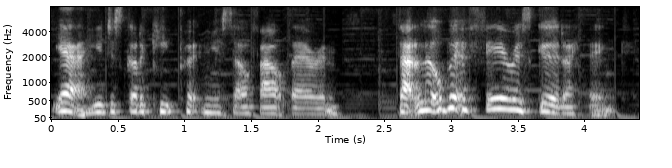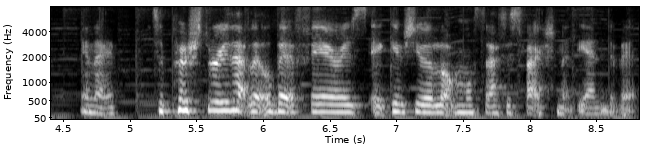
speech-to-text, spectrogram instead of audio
yeah, you just got to keep putting yourself out there, and that little bit of fear is good. I think you know to push through that little bit of fear is it gives you a lot more satisfaction at the end of it.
